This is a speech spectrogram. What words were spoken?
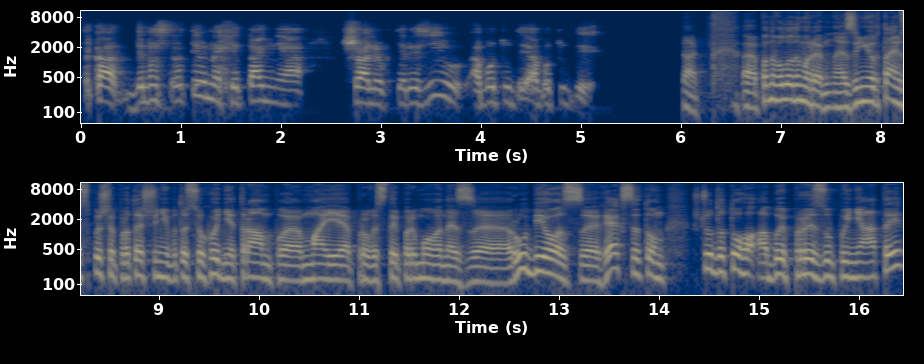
така демонстративне хитання шальок терезів або туди, або туди. Так, Е, пане Володимире, е, The New York Times пише про те, що нібито сьогодні Трамп е, має провести перемовини з Рубіо, з Гексетом щодо того, аби призупиняти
